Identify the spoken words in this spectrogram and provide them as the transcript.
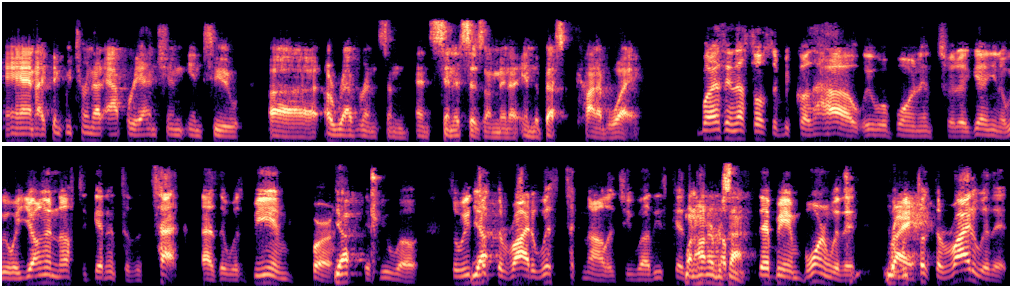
and I think we turn that apprehension into uh, irreverence and, and cynicism in a, in the best kind of way. But I think that's also because how we were born into it. Again, you know, we were young enough to get into the tech as it was being birthed, yep. if you will. So we yep. took the ride with technology. Well, these kids, 100%. They're being born with it. Right. We took the ride with it,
